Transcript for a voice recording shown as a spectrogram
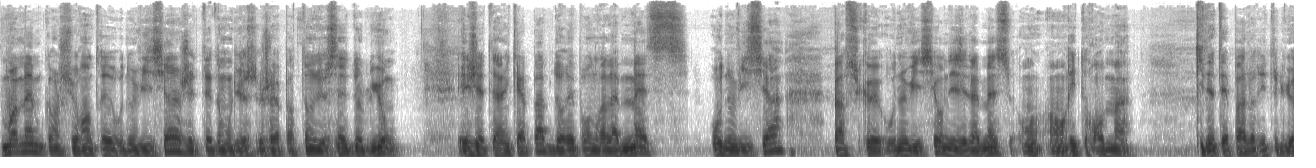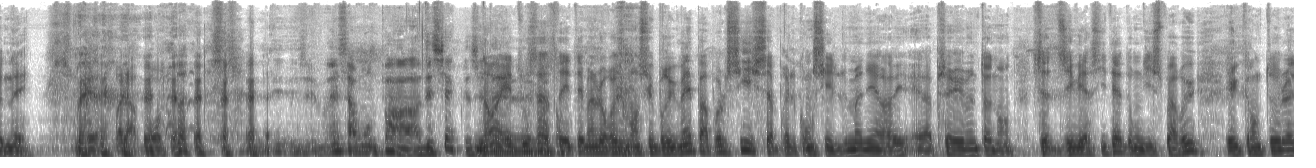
Moi-même, quand je suis rentré au noviciat, j'étais dans le, j'appartenais au diocèse de Lyon et j'étais incapable de répondre à la messe au noviciat parce que au noviciat on disait la messe en rite romain qui n'était pas le rite lyonnais. voilà. Bon. ça remonte pas à des siècles. Non, et tout ça, ça a été malheureusement supprimé par Paul VI après le Concile, de manière absolument étonnante. Cette diversité a donc disparu, et quand la,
